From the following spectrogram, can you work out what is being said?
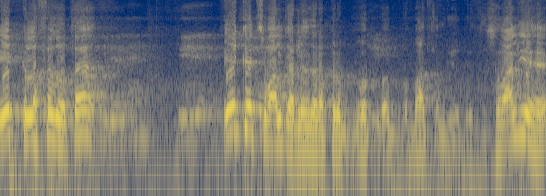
एक लफ्ज होता है एक एक सवाल कर लें जरा पर बात लंबी होती है सवाल ये है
